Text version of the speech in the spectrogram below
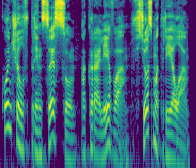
кончил в принцессу, а королева все смотрела.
